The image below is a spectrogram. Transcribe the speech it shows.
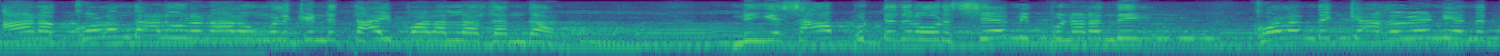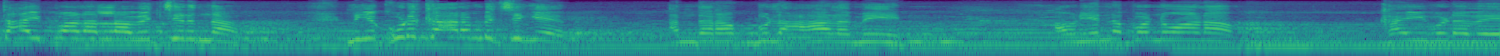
ஆனா குழந்தை அழுகுறனால உங்களுக்கு இந்த தாய்ப்பால் எல்லாம் தந்தான். நீங்க சாப்பிட்டதுல ஒரு சேமிப்பு நடந்து குழந்தைக்காக வேண்டி அந்த தாய்ப்பால் எல்லாம் வச்சிருந்தான். நீங்க கொடுக்க ஆரம்பிச்சீங்க. அந்த ரப்புல் ஆலமீன். அவன் என்ன பண்ணுவானாம்? கைவிடவே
